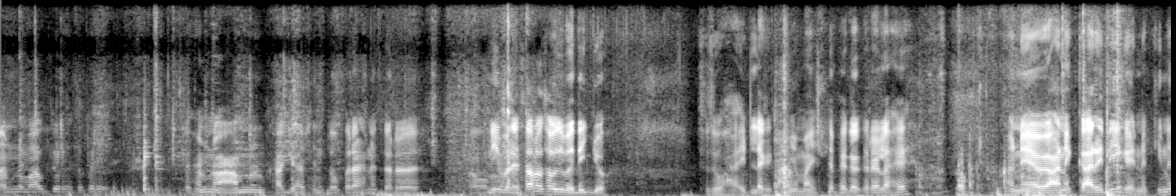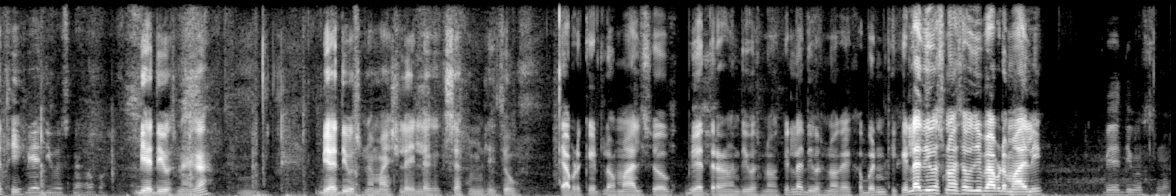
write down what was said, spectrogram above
આમનો આવતો રહે તો ભરે. તો એમનો આમનો ને ખાગી આવશે ને તો ભરાય નકર નહીં ભરાય. ચાલો સૌદીભાઈ દીજો તો જો હા એટલા કંઈક અહીંયા માછલા ભેગા કરેલા છે અને હવે આને કારે દઈ ગઈ નક્કી નથી. બે દિવસના બે દિવસના કા? બે દિવસના માછલા એટલે કંઈક છે ફેમિલી જોઉં આપણે કેટલો માલ છો? બે ત્રણ દિવસનો. કેટલા દિવસનો કાંઈ ખબર નથી. કેટલા દિવસનો સૌથી આપણે માલ બે દિવસનો.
